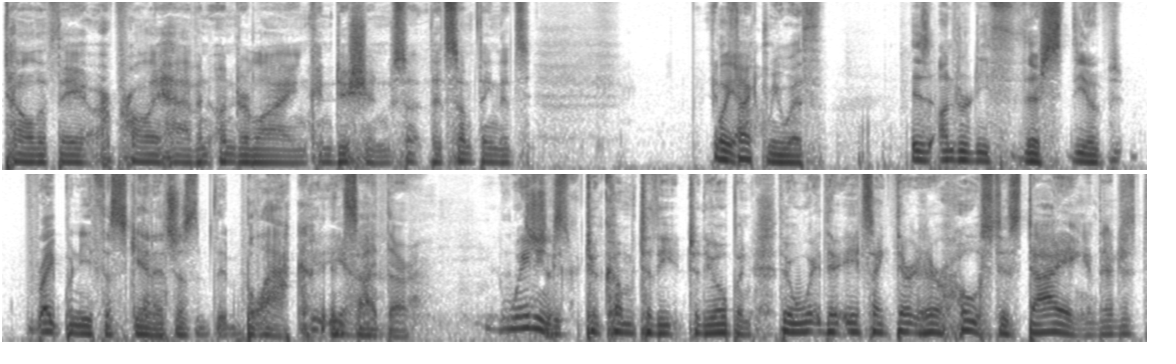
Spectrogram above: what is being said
tell that they are probably have an underlying condition so that's something that's Oh, yeah. infect me with Is underneath there's you know right beneath the skin. It's just black Yeah. inside there. Waiting just- to, come to the to the open. They're, they're it's like their their host is dying, and they're just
